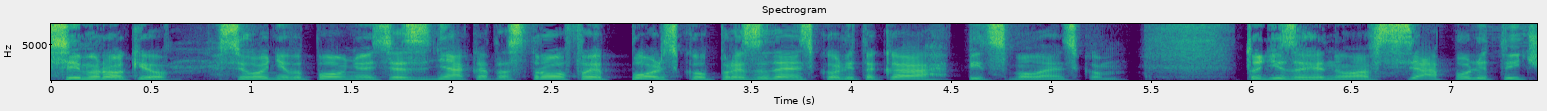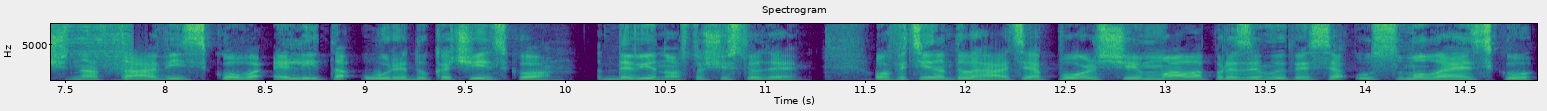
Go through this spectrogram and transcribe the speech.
Сім років сьогодні виповнюється з дня катастрофи польського президентського літака під Смоленськом. Тоді загинула вся політична та військова еліта уряду Качинського 96 людей. Офіційна делегація Польщі мала приземлитися у Смоленську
